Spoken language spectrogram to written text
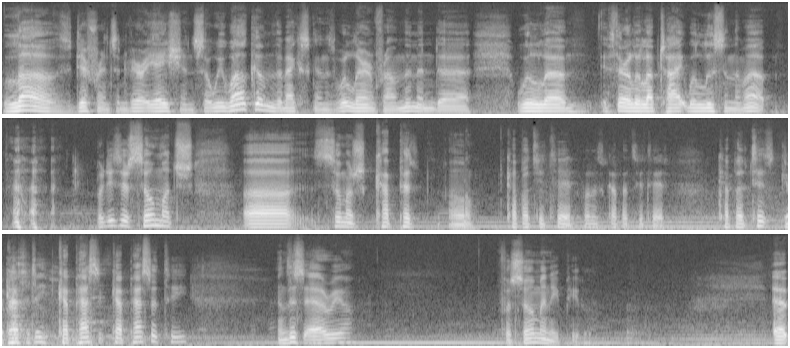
loves difference and variation. So we welcome the Mexicans. We'll learn from them, and uh, we'll, uh, if they're a little uptight, we'll loosen them up. but is there so much, uh, so much capi- oh, capacity? What is capacity? Capacity. Capacity. Capacity. Capacity in this area for so many people. Uh,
